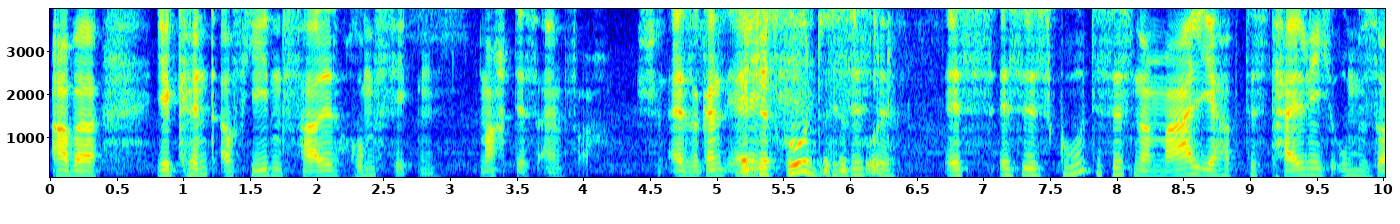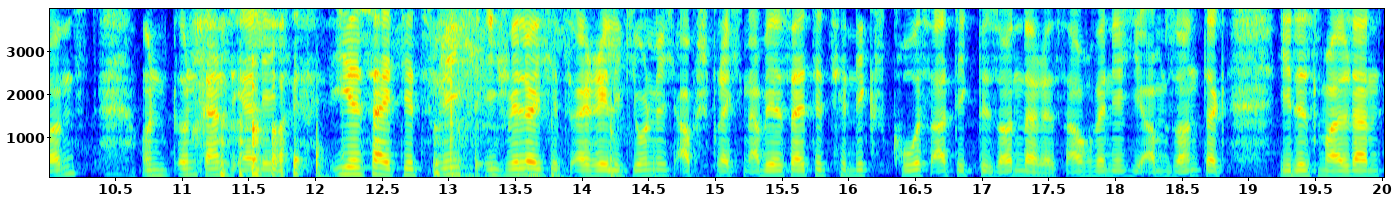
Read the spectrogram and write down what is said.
aber ihr könnt auf jeden Fall rumficken. Macht es einfach. Also ganz ehrlich. Es ist gut, es ist, ist gut es, es ist gut, es ist normal, ihr habt das Teil nicht umsonst. Und, und ganz ehrlich, ihr seid jetzt nicht, ich will euch jetzt eure Religion nicht absprechen, aber ihr seid jetzt hier nichts großartig Besonderes. Auch wenn ihr hier am Sonntag jedes Mal dann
